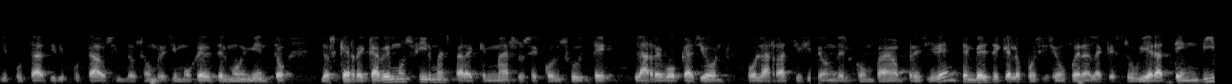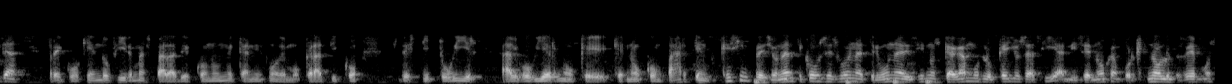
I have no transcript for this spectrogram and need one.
diputados y diputados y los hombres y mujeres del movimiento los que recabemos firmas para que en marzo se consulte la revocación o la ratificación del compañero presidente, en vez de que la oposición fuera la que estuviera tendida recogiendo firmas para con un mecanismo democrático destituir al gobierno que, que, no comparten. Que es impresionante cómo se sube a tribuna a decirnos que hagamos lo que ellos hacían y se enojan porque no lo hacemos.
